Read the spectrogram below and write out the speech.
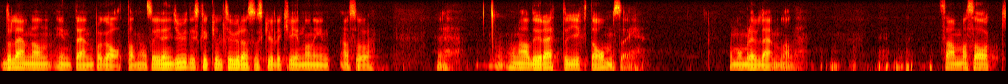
då lämnar han inte en på gatan. Alltså i den judiska kulturen så skulle kvinnan inte... alltså eh, hon hade ju rätt att gifta om sig om hon blev lämnad. Samma sak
